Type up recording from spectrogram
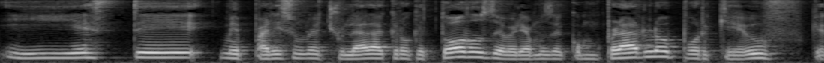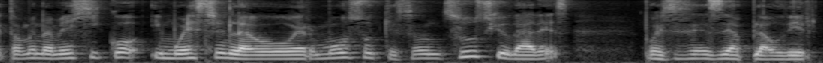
Y este me parece una chulada, creo que todos deberíamos de comprarlo porque, uff, que tomen a México y muestren lo hermoso que son sus ciudades, pues es de aplaudir.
